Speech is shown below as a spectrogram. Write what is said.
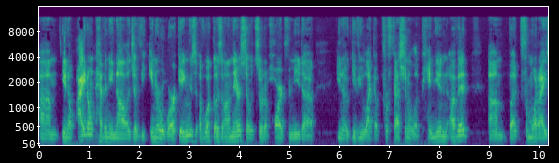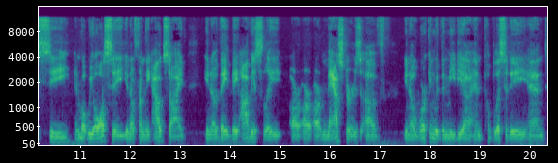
Um, you know, I don't have any knowledge of the inner workings of what goes on there. So it's sort of hard for me to, you know, give you like a professional opinion of it. Um, but from what I see and what we all see, you know, from the outside, you know, they they obviously are, are, are masters of, you know, working with the media and publicity and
